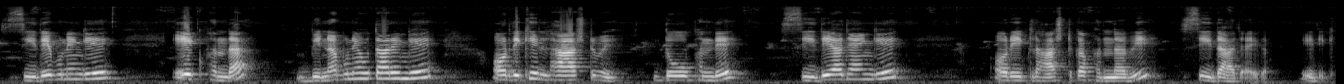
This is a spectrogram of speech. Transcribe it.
सीधे बुनेंगे। एक फंदा बिना बुने उतारेंगे। और देखिए लास्ट में दो फंदे सीधे आ जाएँगे और एक लास्ट का फंदा भी सीधा आ जाएगा। ये देखिए।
